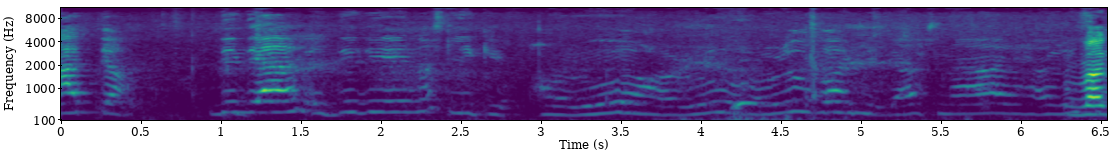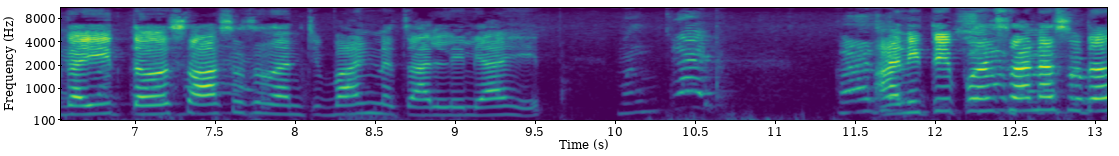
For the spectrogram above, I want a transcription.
आता दीदी आ- दीदी नसली की. हळू हळू हळू भांडले असणार हळू बघा इथं सासूसुनांची भांडणं चाललेली आहेत. मग काय? काय आणि ते पण सणासुदा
